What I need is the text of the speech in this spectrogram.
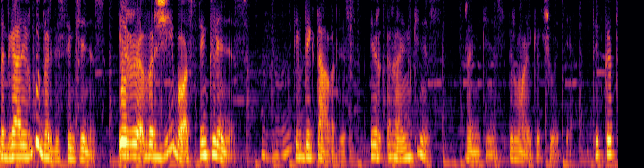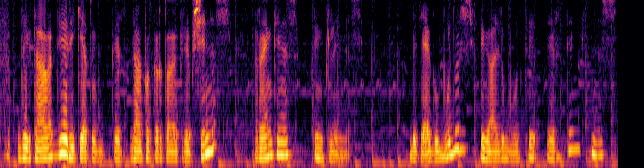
bet gali ir būdvardis tinklinis. Ir varžybos tinklinis, mhm. kaip daiktavardis. Ir rankinis, rankinis, pirmoji kirčiuotė. Taip kad daiktavardį reikėtų, dar pakartojo, krepšinis, rankinis, tinklinis. Bet jeigu būdvardžiai, tai gali būti ir tinklinis.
